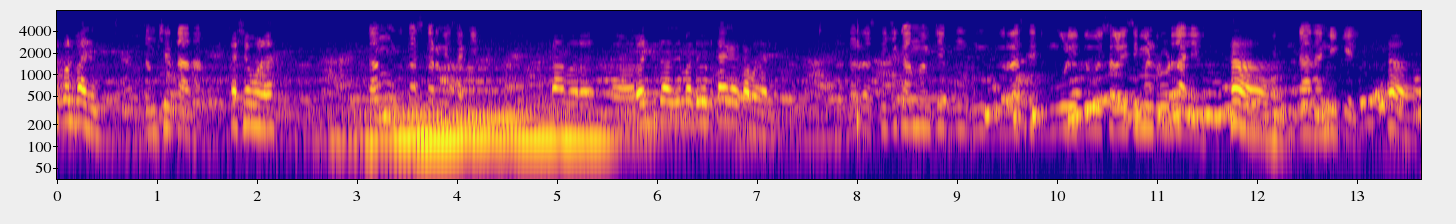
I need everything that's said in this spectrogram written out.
कोण पाहिजे? शमशेर दादा. कशामुळं? काम विकास करण्यासाठी? का बरं? रणजित माध्यमातून काय काय कामं झाली? आता रस्त्याची काम आमचे रस्ते मुळी दू सगळे सिमेंट रोड झालेले. हां. दादांनी केले. हां.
